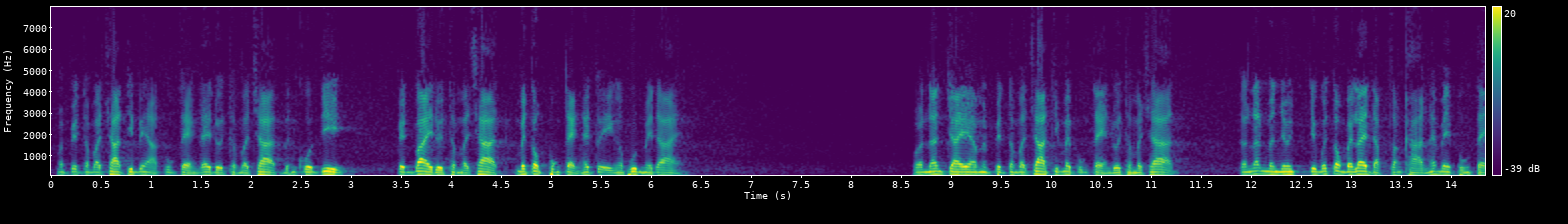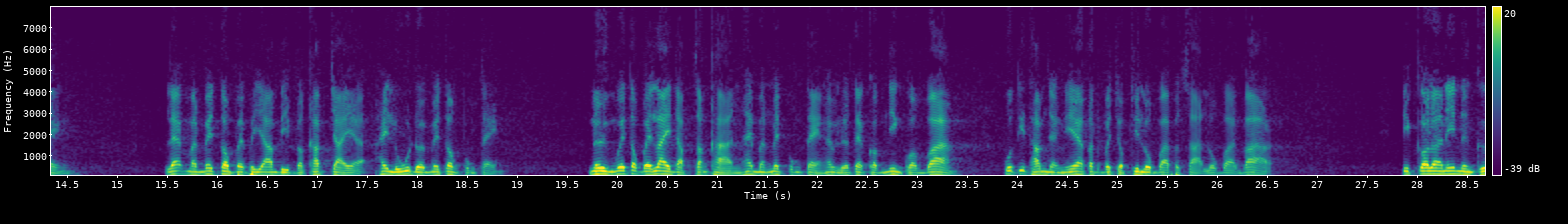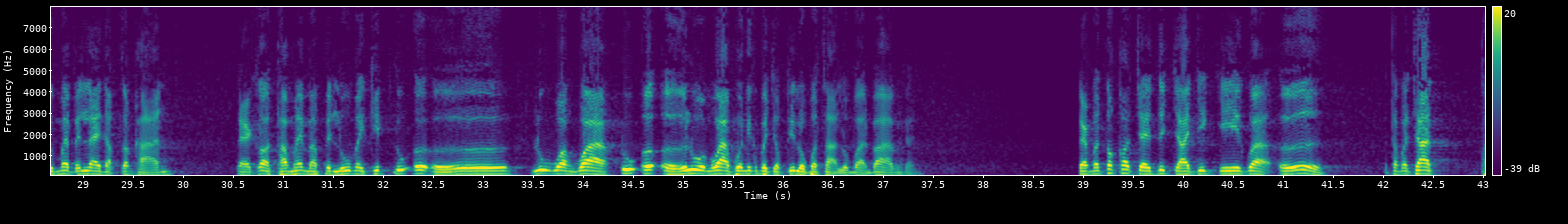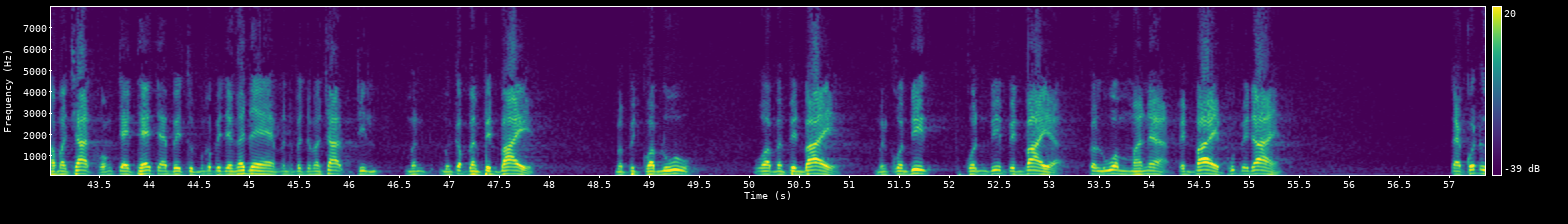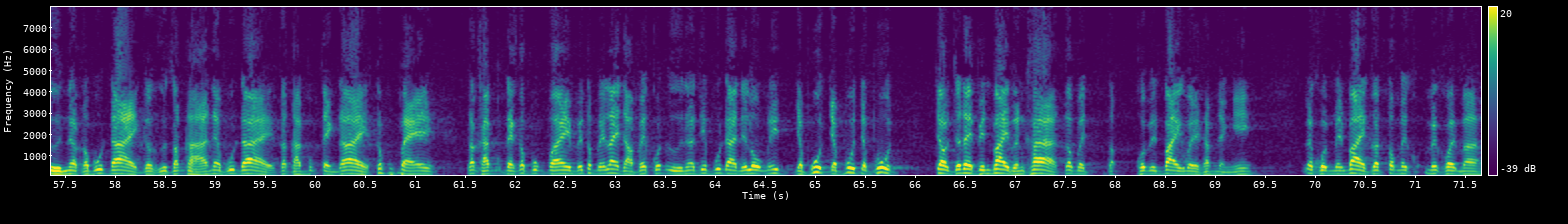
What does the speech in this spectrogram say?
มันเป็นธรรมชาติที่ไม่อาจปรุงแต่งได้โดยธรรมชาติ เหมือนคนที่เป็นใบ้โดยธรรมชาติ ไม่ต้องปรุงแต่งให้ตัวเองพูดไม่ได้วันนั้นใจมันเป็นธรรมชาติที่ไม่ปรุงแต่งโดยธรรมชาติดังนั้นมันจึงไม่ต้องไปไล่ดับสังขารให้ไม่ปรุงแต่ง และมันไม่ต้องไปพยายามบีบบังคับใจอะให้รู้โดยไม่ต้องปรุงแต่งหนึ่งไม่ต้องไปไล่ดับสังขารให้มันไม่ปรุงแต่งให้เหลือแต่ความนิ่งความว่าง ผู้ที่ทำอย่างนี้ก็จะไปจบที่โรงพยาบาลประสาทโรงพยาบาลบ้า อีกกรณีหนึ่งคือไม่เป็นไล่ดับสังขาร แต่ก็ทำให้มาเป็นรู้ไม่คิด รู้เออเออรู้ว่างว่ารู้เออเออรู้ว่างว่าพวกนี้ก็ไปจบที่โรงพยาบาลโรงพยาบาลบ้าเหมือนกัน แต่มันต้องเข้าใจด้วยใจจริงๆว่า เออ ธรรมชาติธรรมชาติของใจแท้ใจบริสุทธิ์มันก็เป็นอย่างนั้นแน่มันเป็นธรรมชาติที่มันเหมือนกับมันเป็นใบ มันเป็นความรู้ว่ามันเป็นใบ เหมือนคนที่คนที่เป็นใบอะ ก็รู้ว่ามันเนี่ยเป็นใบพูดไม่ได้ แต่คนอื่นเนี่ยเขาพูดได้ก็คือสังขารเนี่ยพูดได้สังขารปรุงแต่งได้ ก็ปรุงไปสังขารปรุงแต่งก็ปรุงไป ไม่ต้องไปไล่ดับให้คนอื่นนะที่พูดได้ในโลกนี้อย่าพูดอย่าพูดจะพูด เจ้าจะได้เป็นใบเหมือนข้าก็ไปคนเป็นใบก็ไม่ได้ทำอย่างนี้ แล้วคนเป็นใบก็ต้องไม่ไม่ค่อยมา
